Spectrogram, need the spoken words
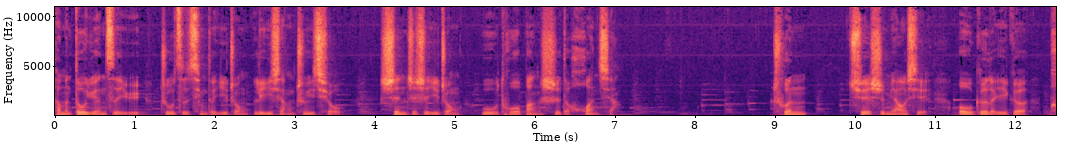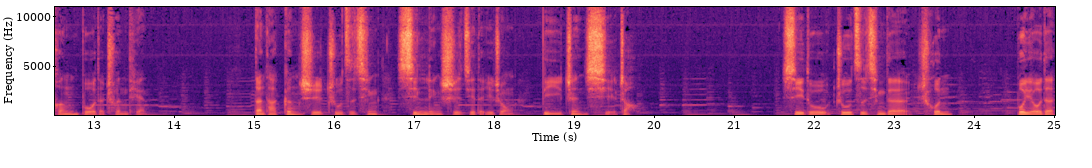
他们都源自于朱自清的一种理想追求，甚至是一种乌托邦式的幻想。春，确实描写讴歌了一个蓬勃的春天，但它更是朱自清心灵世界的一种逼真写照。细读朱自清的《春》，不由得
